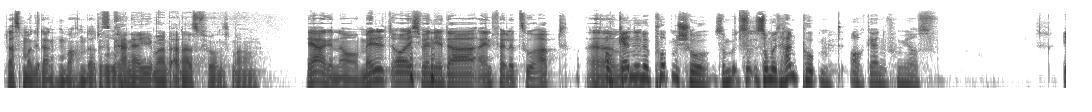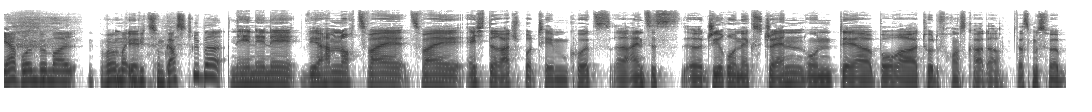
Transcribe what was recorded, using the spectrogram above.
lass mal Gedanken machen darüber. Das kann ja jemand anders für uns machen. Ja, genau. Meldet euch, wenn ihr da Einfälle zu habt. Auch Ähm, gerne eine Puppenshow, so, mit- so, so mit Handpuppen. Auch gerne von mir aus. Ja, wollen wir mal, wollen wir mal Okay. irgendwie zum Gast drüber? Nee, nee, nee. Wir haben noch zwei, zwei echte Radsport-Themen kurz. Äh, eins ist äh, Giro Next Gen und der Bora Tour de France Kader. Das müssen wir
